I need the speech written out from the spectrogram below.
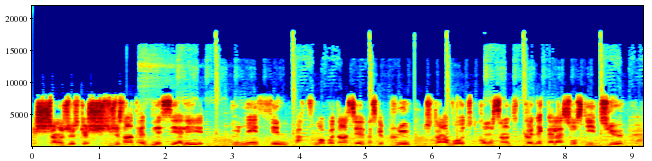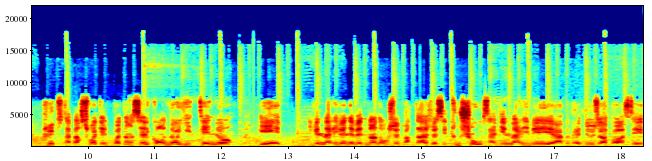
je sens juste que je suis juste en train de laisser aller une infime partie de mon potentiel parce que plus tu t'en vas, tu te concentres, tu te connectes à la source qui est Dieu, plus tu t'aperçois que le potentiel qu'on a, il est énorme. Et il vient de m'arriver un événement, donc je te le partage, c'est tout chaud, ça vient de m'arriver à peu près deux heures passées.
